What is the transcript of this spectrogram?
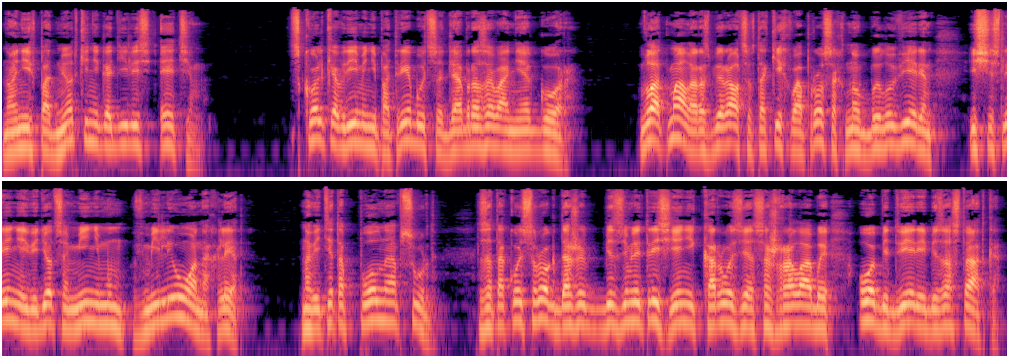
но они в подметке не годились этим. Сколько времени потребуется для образования гор? Влад мало разбирался в таких вопросах, но был уверен, исчисление ведется минимум в миллионах лет. Но ведь это полный абсурд. За такой срок даже без землетрясений коррозия сожрала бы обе двери без остатка.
